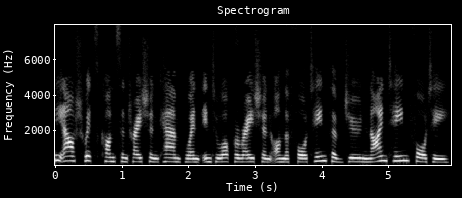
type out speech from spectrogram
The Auschwitz concentration camp went into operation on 14 June 1940.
